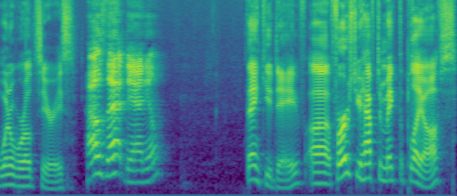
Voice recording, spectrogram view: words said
win a World Series. How's that, Daniel? Thank you, Dave. Uh, first, you have to make the playoffs.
